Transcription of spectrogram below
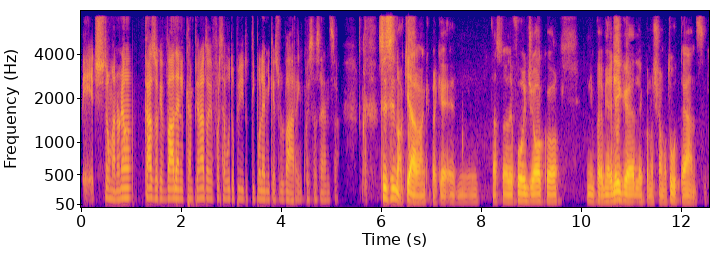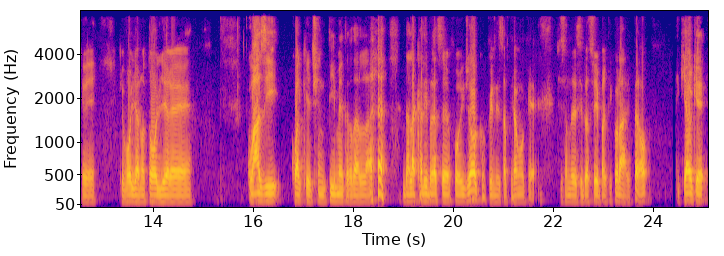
E insomma, non è un caso che vada nel campionato che forse ha avuto più di tutti polemiche sul VAR in questo senso. Sì, sì, no, chiaro, anche perché mm, la storia del fuorigioco in Premier League le conosciamo tutte, anzi, che, che vogliano togliere quasi qualche centimetro dalla, dalla calibrazione del fuorigioco, quindi sappiamo che ci sono delle situazioni particolari, però è chiaro che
